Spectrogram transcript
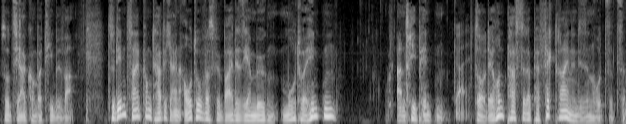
sozial kompatibel war. Zu dem Zeitpunkt hatte ich ein Auto, was wir beide sehr mögen. Motor hinten, Antrieb hinten. Geil. So, der Hund passte da perfekt rein in diese Notsitze.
